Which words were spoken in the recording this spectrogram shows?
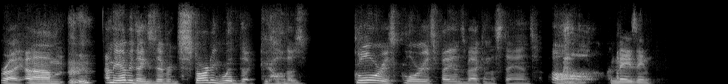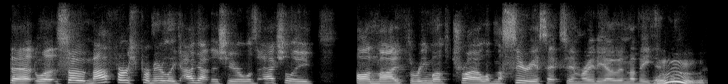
Right. Um, I mean, everything's different. Starting with the oh, those glorious, glorious fans back in the stands. Oh, Oh, amazing. That was so. My first Premier League I got this year was actually on my three month trial of my Sirius XM radio in my vehicle. Ooh.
